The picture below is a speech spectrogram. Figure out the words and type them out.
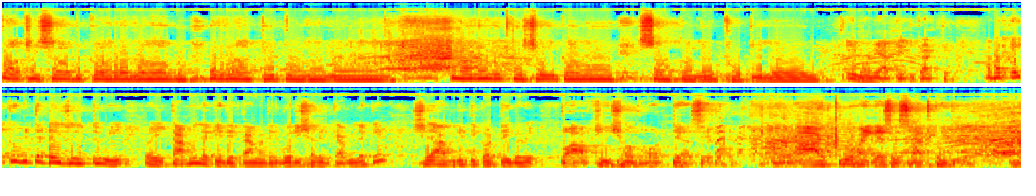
পাখি সব কর রব, রাতি পোহানো। কাননে কুসুম কলে সকলে ফুটিল। এইভাবে আবৃত্তি করতে। আবার এই কবিতাটাই যদি তুমি ওই কাবিলাকে দিতে আমাদের বরিশালের কাবিলাকে, সে আবৃত্তি করতে এইভাবে, পাখি সব হরতে আসে আর পোহাই গেছে স্যাট করিয়ে আর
